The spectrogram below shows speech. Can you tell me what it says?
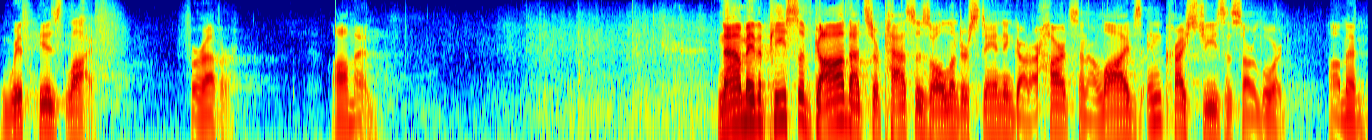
with his life forever. Amen. Now may the peace of God that surpasses all understanding guard our hearts and our lives in Christ Jesus our Lord. Amen.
